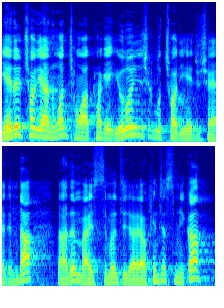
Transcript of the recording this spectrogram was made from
얘를 처리하는 건 정확하게 이런 식으로 처리해 주셔야 된다. 라는 말씀을 드려요. 괜찮습니까?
